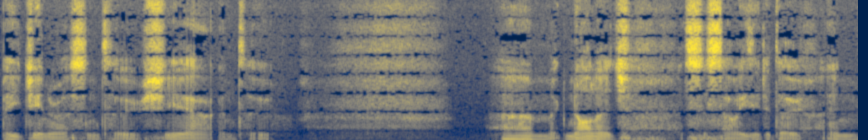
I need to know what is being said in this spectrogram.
be generous and to share and to um, acknowledge. It's just so easy to do, and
